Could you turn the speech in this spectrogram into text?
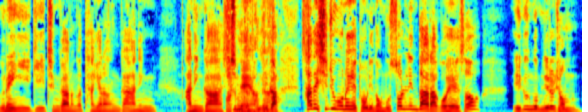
은행 이익이 증가하는 건 당연한가 아닌 아닌가 맞습니다. 싶네요. 당연하죠. 그러니까 4대 시중은행에 돈이 너무 쏠린다라고 해서 예금 금리를 좀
